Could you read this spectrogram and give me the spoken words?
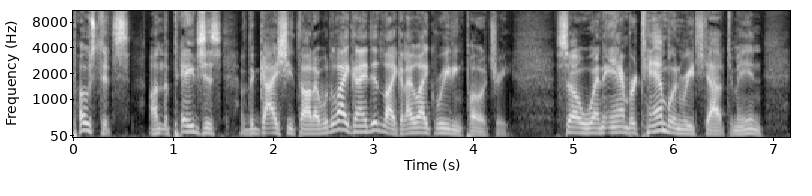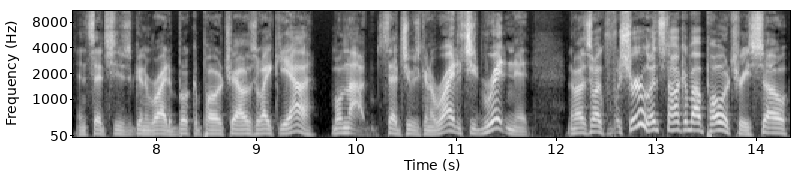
post-its on the pages of the guy she thought I would like, and I did like it. I like reading poetry. So when Amber Tamblyn reached out to me and, and said she was going to write a book of poetry, I was like, yeah. Well, not said she was going to write it; she'd written it, and I was like, sure, let's talk about poetry. So.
